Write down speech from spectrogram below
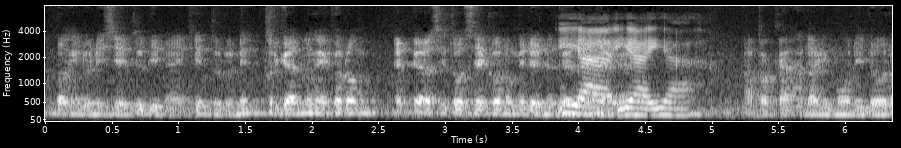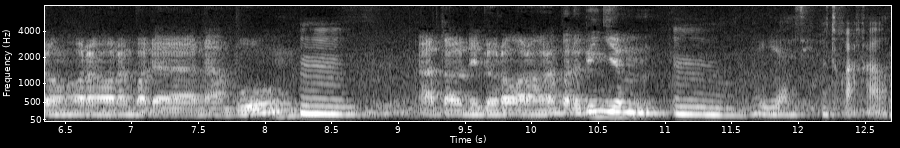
Bank Indonesia itu dinaikin turunin tergantung ekonomi eh, situasi ekonomi dan negaranya. iya kan. iya iya Apakah lagi mau didorong orang-orang pada nabung hmm. atau didorong orang-orang pada pinjem? Hmm, iya sih masuk akal.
